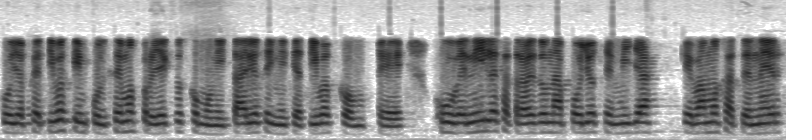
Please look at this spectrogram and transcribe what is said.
cuyo objetivo es que impulsemos proyectos comunitarios e iniciativas con, eh, juveniles a través de un apoyo semilla que vamos a tener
